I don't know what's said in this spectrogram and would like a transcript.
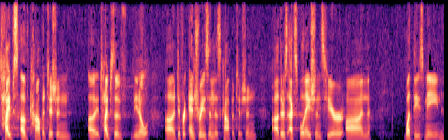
types of competition, uh, types of, you know, uh, different entries in this competition. Uh, there's explanations here on what these mean.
